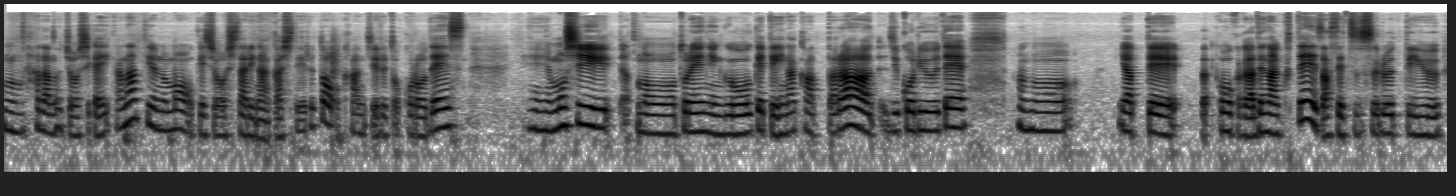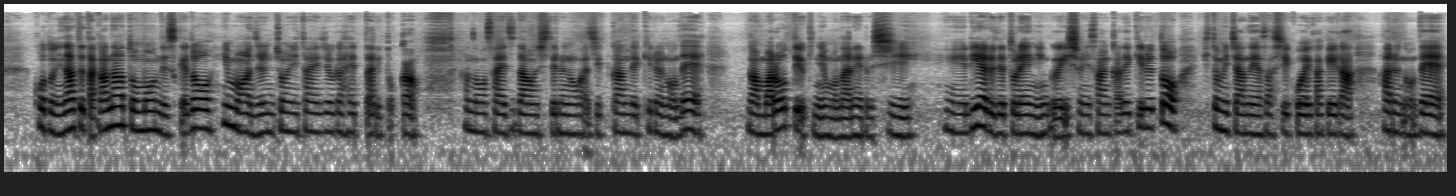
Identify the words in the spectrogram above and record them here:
うん、肌の調子がいいかなっていうのもお化粧したりなんかしていると感じるところです。えー、もしあのトレーニングを受けていなかったら自己流であのやって効果が出なくて挫折するっていうことになってたかなと思うんですけど今は順調に体重が減ったりとかあのサイズダウンしてるのが実感できるので頑張ろうっていう気にもなれるし、えー、リアルでトレーニング一緒に参加できるとひとみちゃんの優しい声かけがあるので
